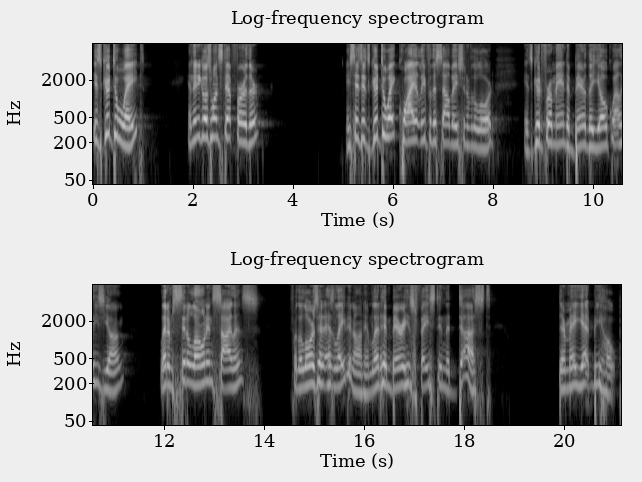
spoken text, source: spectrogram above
it's good to wait. And then he goes one step further. He says it's good to wait quietly for the salvation of the Lord. It's good for a man to bear the yoke while he's young. Let him sit alone in silence. For the Lord has laid it on him. Let him bury his face in the dust. There may yet be hope.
